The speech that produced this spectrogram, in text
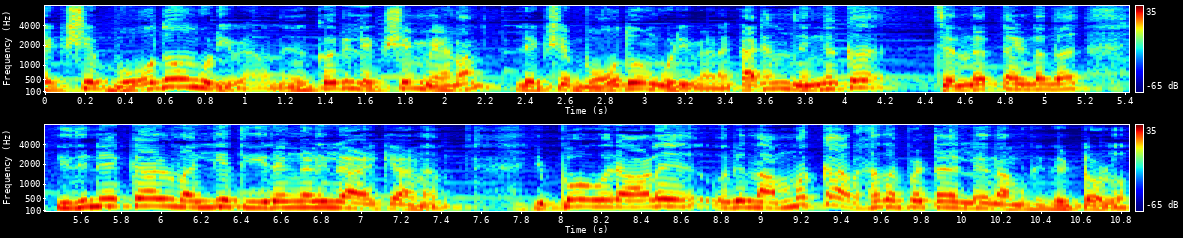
ലക്ഷ്യബോധവും കൂടി വേണം. നിങ്ങൾക്കൊരു ലക്ഷ്യം വേണം ലക്ഷ്യബോധവും കൂടി വേണം. കാര്യം നിങ്ങൾക്ക് ചെന്നെത്തേണ്ടത് ഇതിനേക്കാൾ വലിയ തീരങ്ങളിലേക്കാണ് ഇപ്പോൾ ഒരാൾ ഒരു നമുക്ക് അർഹതപ്പെട്ടതല്ലേ നമുക്ക് കിട്ടുള്ളൂ.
